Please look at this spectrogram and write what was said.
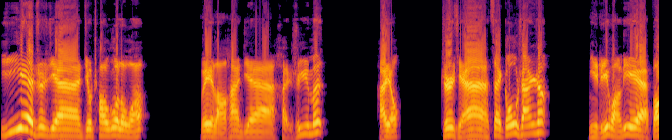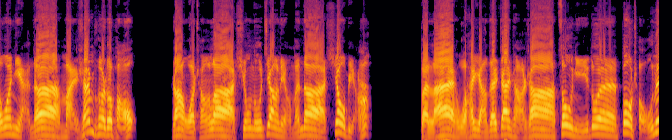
一夜之间就超过了我，魏老汉奸很是郁闷。还有，之前在沟山上，你李广利把我撵得满山坡的跑，让我成了匈奴将领们的笑柄。本来我还想在战场上揍你一顿报仇呢，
